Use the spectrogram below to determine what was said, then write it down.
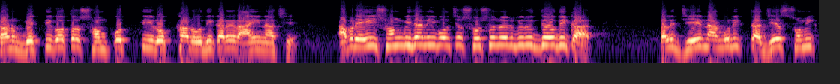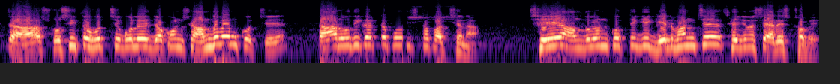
কারণ ব্যক্তিগত সম্পত্তি রক্ষার অধিকারের আইন আছে। আবার এই সংবিধানই বলছে শোষণের বিরুদ্ধে অধিকার। তাহলে যে নাগরিকটা, যে শ্রমিকটা শোষিত হচ্ছে বলে যখন সে আন্দোলন করছে, তার অধিকারটা প্রতিষ্ঠা পাচ্ছে না। সে আন্দোলন করতে গিয়ে গেট ভাঙছে, সেই জন্য সে অ্যারেস্ট হবে।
